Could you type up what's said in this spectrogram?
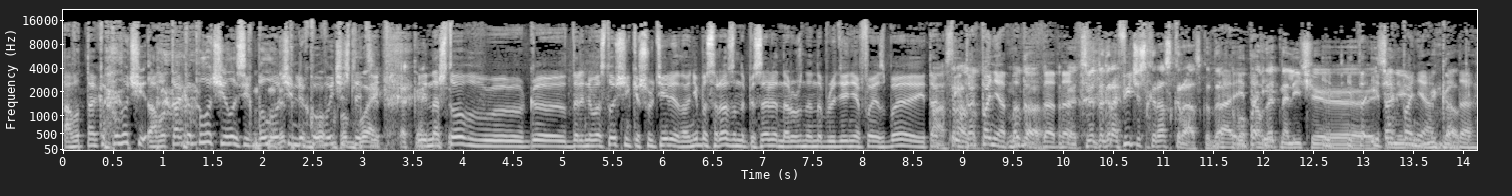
а, вот так и получи... а вот так и получилось, их было очень легко вычислить. И на что э, дальневосточники шутили, но они бы сразу написали наружное наблюдение ФСБ, и так, а, сразу, и так понятно. Ну, да, да, да. Цветографическая раскраска, да, да чтобы и, оправдать и, наличие и, и, и, так понятно, мигалки. Да.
